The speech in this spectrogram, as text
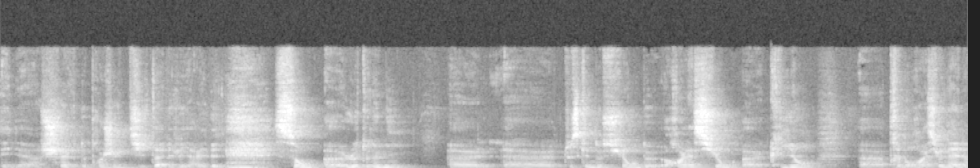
et d'un chef de projet digital, je sont euh, l'autonomie, euh, tout ce qui est notion de relation euh, client, très bon relationnel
